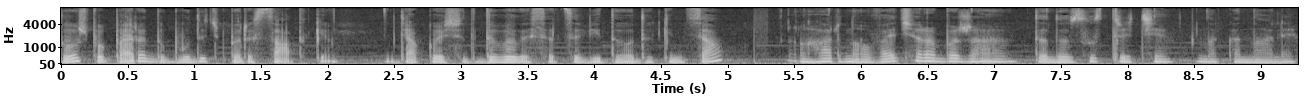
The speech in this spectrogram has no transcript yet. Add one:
тож попереду будуть пересадки. Дякую, що додивилися це відео до кінця. Гарного вечора бажаю та до зустрічі на каналі.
